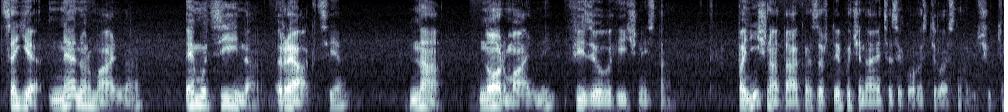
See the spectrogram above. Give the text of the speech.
Це є ненормальна емоційна реакція на нормальний фізіологічний стан. Панічна атака завжди починається з якогось тілесного відчуття.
